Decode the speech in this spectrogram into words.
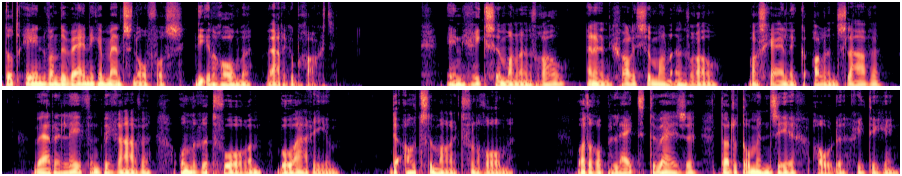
tot een van de weinige mensenoffers die in Rome werden gebracht. Een Griekse man en vrouw en een Gallische man en vrouw, waarschijnlijk allen slaven, werden levend begraven onder het Forum Boarium, de oudste markt van Rome, wat erop lijkt te wijzen dat het om een zeer oude rite ging.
